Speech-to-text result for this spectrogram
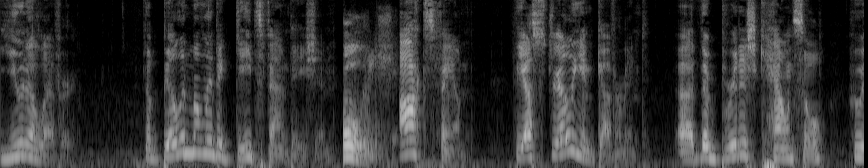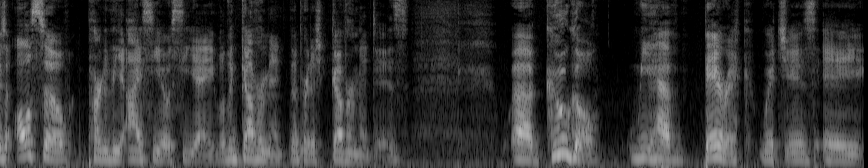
Unilever, the Bill and Melinda Gates Foundation, Holy shit. Oxfam, the Australian government, uh, the British Council, who is also part of the ICOCA. Well, the government, the British government is. Uh, Google, we have Barrick, which is a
